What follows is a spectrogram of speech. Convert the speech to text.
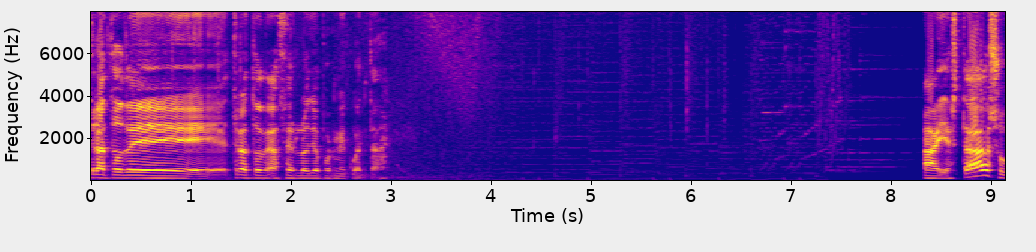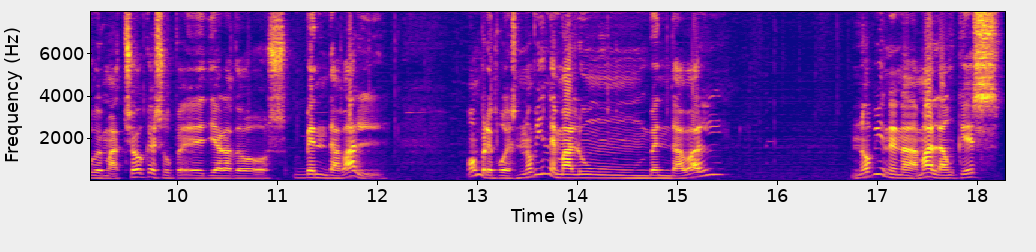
trato de, trato de hacerlo yo por mi cuenta. Ahí está, sube Machoque, sube Gyarados Vendaval. Hombre, pues no viene mal un Vendaval. No viene nada mal, aunque es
